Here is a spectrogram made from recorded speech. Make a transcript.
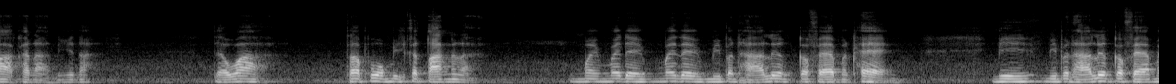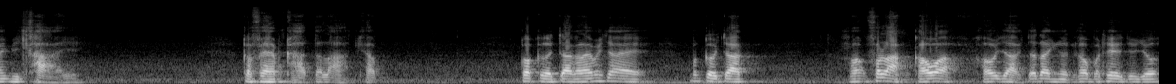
มาก ๆ ขนาดนี้นะ แต่ว่าถ้าพวกมีกระตังน่ะไม่ไม่ได้ไม่ได้มีปัญหาเรื่องกาแฟมันแพง มีมีปัญหาเรื่องกาแฟไม่มีขาย กาแฟขาดตลาดครับ ก็เกิดจากอะไรไม่ใช่ มันเกิดจากฝั่งฝรั่งเขาอะเขาอยากจะได้เงินเข้าประเทศเยอะ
